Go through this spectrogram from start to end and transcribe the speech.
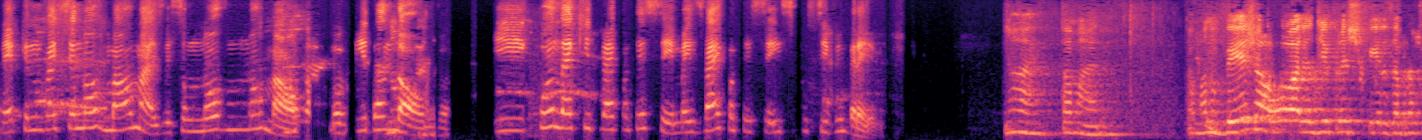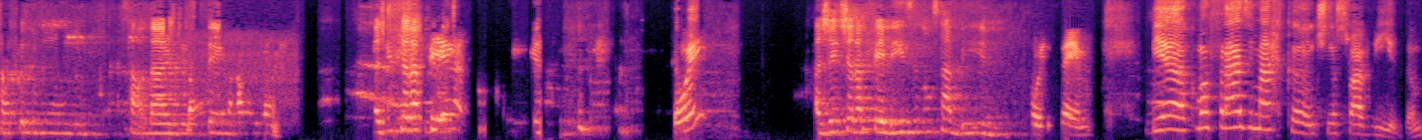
né? Porque não vai ser normal mais, vai ser um novo normal, uma vida nova. E quando é que vai acontecer? Mas vai acontecer isso possível em breve. Ai, tomara. Tomara. Não vejo a hora de ir para as feiras, abraçar todo mundo. Saudade desse tempo. A gente era feliz. Oi? A gente era feliz e não sabia. Pois é. Bianca, uma frase marcante na sua vida.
